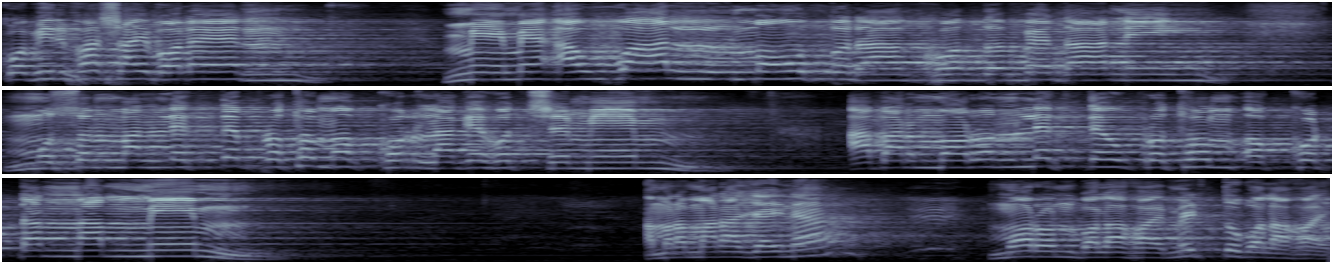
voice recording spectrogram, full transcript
কবির ভাষায় বলেন, মিমে আউয়াল মৌতরা খোদ বেদানি। মুসলমান লিখতে প্রথম অক্ষর লাগে হচ্ছে মিম। আবার মরণ লিখতেও প্রথম অক্ষরটার নাম মিম। আমরা মারা যাই না? মরণ বলা হয়, মৃত্যু বলা হয়।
